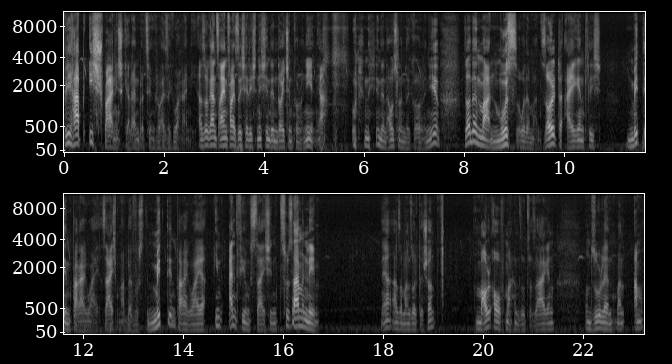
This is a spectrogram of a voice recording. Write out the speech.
Wie habe ich Spanisch gelernt, beziehungsweise Guarani? Also ganz einfach, sicherlich nicht in den deutschen Kolonien, ja, oder nicht in den Ausländerkolonien, sondern man muss oder man sollte eigentlich mit den Paraguayer, sage ich mal bewusst, mit den Paraguayer in Anführungszeichen zusammenleben. Ja, also man sollte schon Maul aufmachen sozusagen und so lernt man am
